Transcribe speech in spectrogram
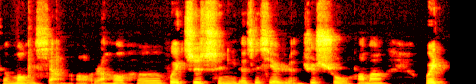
跟梦想哦，然后和会支持你的这些人去说好吗？会。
